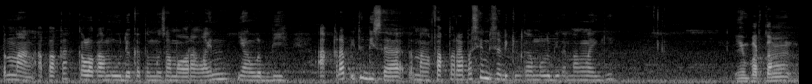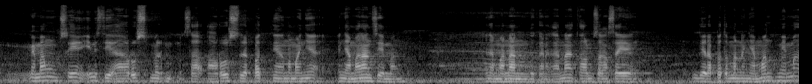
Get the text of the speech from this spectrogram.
tenang? Apakah kalau kamu udah ketemu sama orang lain yang lebih akrab itu bisa tenang? Faktor apa sih yang bisa bikin kamu lebih tenang lagi? yang pertama memang saya ini sih harus harus dapat yang namanya kenyamanan sih emang kenyamanan tuh karena karena kalau misalkan saya nggak dapat teman yang nyaman memang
